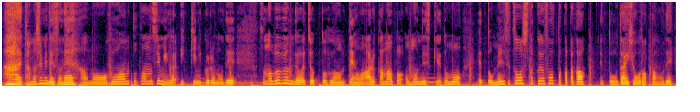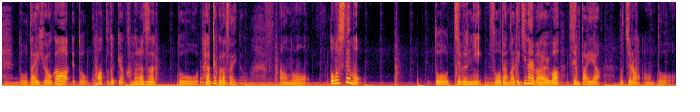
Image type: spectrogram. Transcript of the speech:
はい、楽しみですね。あの、不安と楽しみが一気に来るので、その部分ではちょっと不安点はあるかなとは思うんですけれども、えっと、面接をしてくださった方が、えっと、代表だったので、えっと、代表が、えっと、困った時は必ず、えっと、頼ってくださいと。あの、どうしても、えっと、自分に相談ができない場合は、先輩や、もちろん、うんと、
